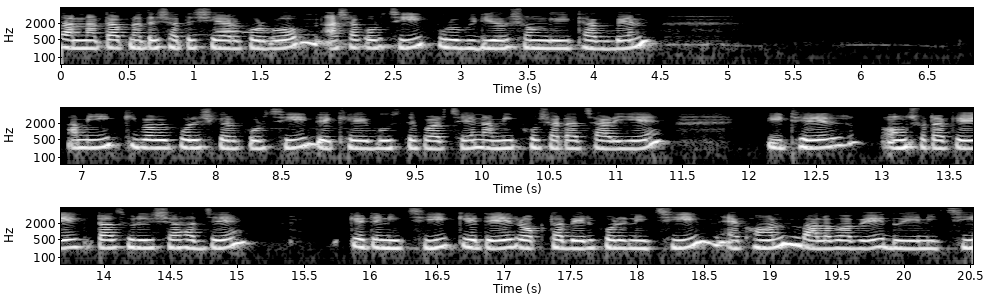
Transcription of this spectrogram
রান্নাটা আপনাদের সাথে শেয়ার করব। আশা করছি পুরো ভিডিওর সঙ্গেই থাকবেন। আমি কীভাবে পরিষ্কার করছি দেখে বুঝতে পারছেন। আমি খোসাটা ছাড়িয়ে পিঠের অংশটাকে একটা ছুরির সাহায্যে কেটে নিচ্ছি, কেটে রক্তটা বের করে নিচ্ছি। এখন ভালোভাবে ধুয়ে নিচ্ছি।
